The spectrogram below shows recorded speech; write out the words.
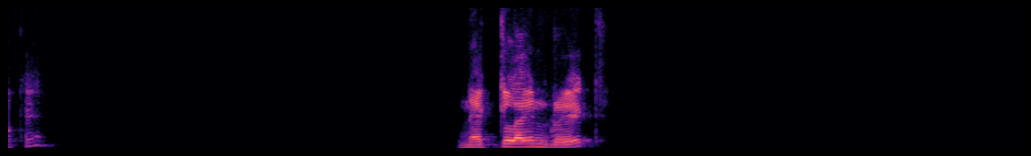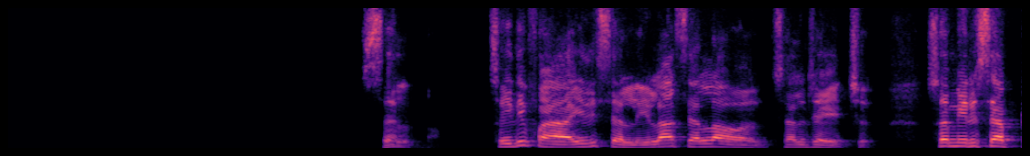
Okay? Neck line break sell so ఇది ఇది సెల్ ఇలా సెల్ సెల్ చేయొచ్చు. సో మీరు సెప్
